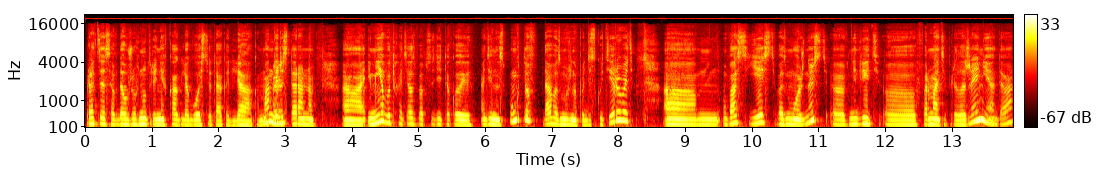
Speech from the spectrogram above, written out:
процессов, да, уже внутренних, как для гостя, так и для команды mm-hmm. ресторана. А, и мне вот хотелось бы обсудить такой один из пунктов, да, возможно, подискутировать. А, у вас есть возможность э, внедрить э, в формате приложения, да,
